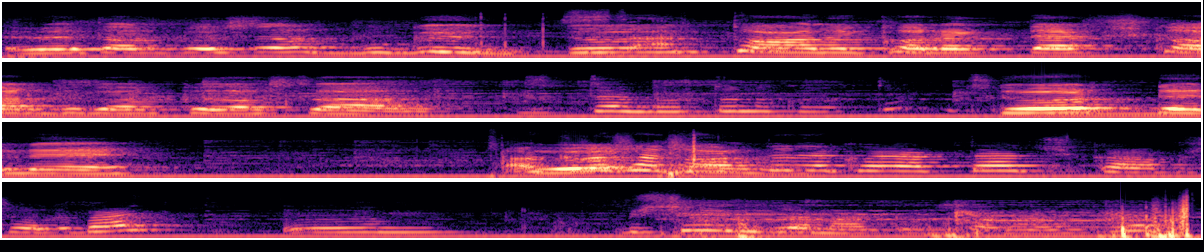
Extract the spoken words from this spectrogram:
Evet arkadaşlar bugün 4 tane karakter çıkardık arkadaşlar. Cidden 4 tane karakter mi çıktı? 4 tane. Arkadaşlar Dört 4 tane. karakter çıkarmış Ali Berk. Ee, bir şey diyeceğim arkadaşlar ben.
